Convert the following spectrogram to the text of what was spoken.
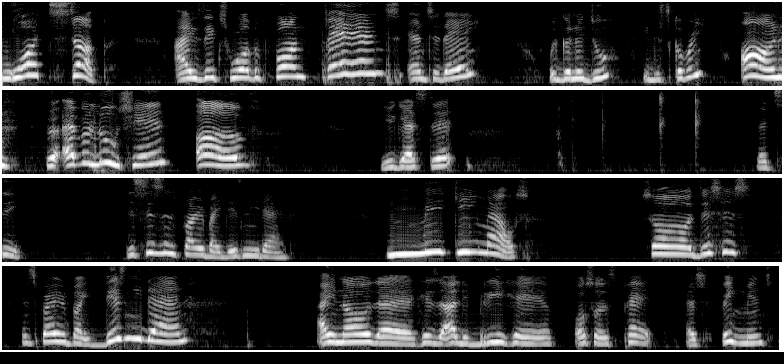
What's up, Isaac's World of Fun fans? And today we're gonna do a discovery on the evolution of, you guessed it. Let's see. This is inspired by Distory Dan. Mickey Mouse. So this is inspired by Distory Dan. I know that his alebrije also his pet as Figment.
